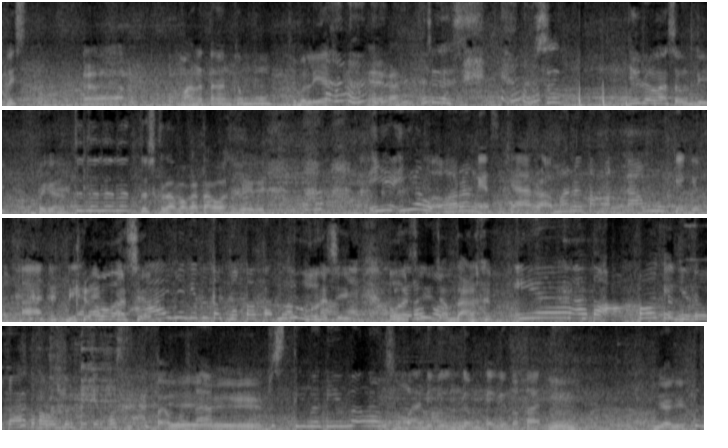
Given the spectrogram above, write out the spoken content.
Nis eh, mana tangan kamu? Coba lihat. Ya kan? Cus. Set. ya udah langsung dipegang. Terus kenapa ketawa sendiri? Iya iya loh orang ya secara mana tangan kamu? Kayak gitu kan. Dia ya mau ngasih apa? aja gitu tak buka padlock Mau ngasih- mau ngasih jam tangan. iya atau apa kayak gitu kan. Terlalu berpikir positif emang Iya, kan iya, iya. terus tiba-tiba langsung lah digenggam kayak gitu kan. Hmm. Iya iya. Terus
